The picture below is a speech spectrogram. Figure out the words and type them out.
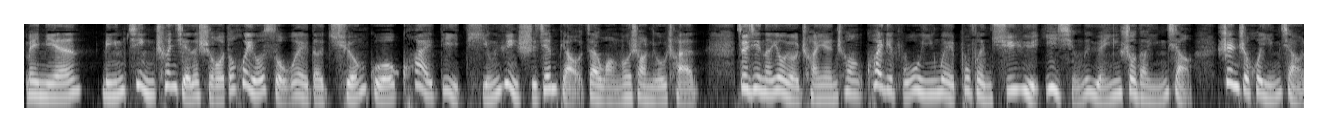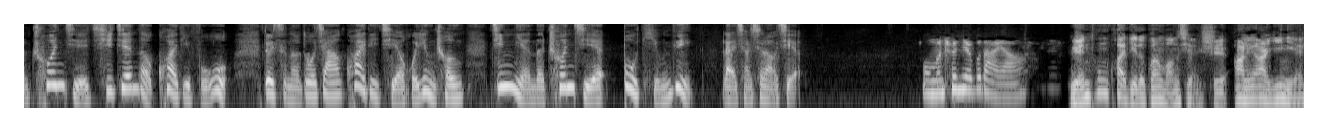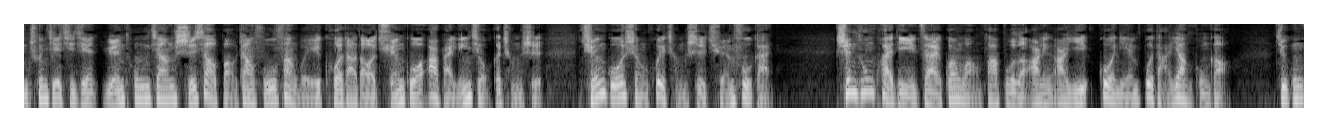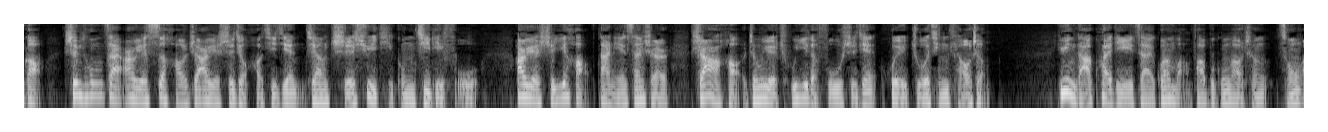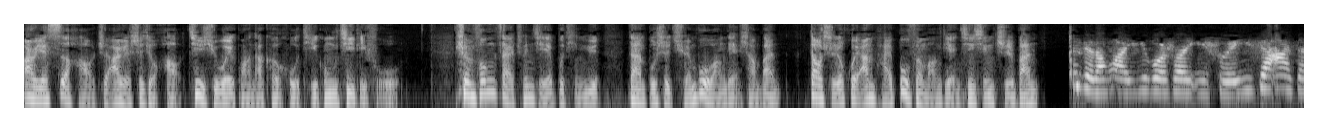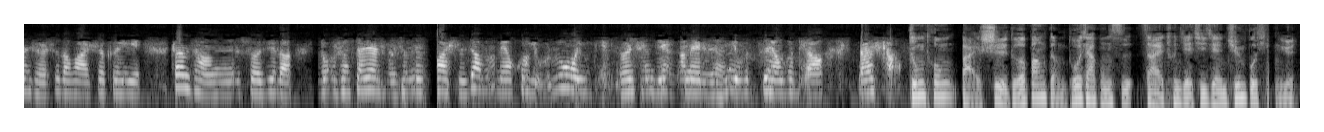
每年临近春节的时候，都会有所谓的全国快递停运时间表在网络上流传。最近呢，又有传言称，快递服务因为部分区域疫情的原因受到影响，甚至会影响春节期间的快递服务。对此呢，多家快递企业回应称，今年的春节不停运。来详细了解。我们春节不打烊。圆通快递的官网显示，二零二一年春节期间，圆通将时效保障服务范围扩大到全国二百零九个城市，全国省会城市全覆盖。申通快递在官网发布了二零二一过年不打烊公告。据公告，申通在二月四号至二月十九号期间将持续提供寄递服务，二月十一号、大年三十儿、十二号、正月初一的服务时间会酌情调整。韵达快递在官网发布公告称，从二月四号至二月十九号继续为广大客户提供寄递服务。顺丰在春节不停运，但不是全部网点上班，到时会安排部分网点进行值班。春节的话，如果说以属于一线、二线城市的话，是可以正常收寄的。如果说三线城市的话，时效方面会有弱一点，因为春节方面人力资源会比较比较少。中通、百世、德邦等多家公司在春节期间均不停运。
